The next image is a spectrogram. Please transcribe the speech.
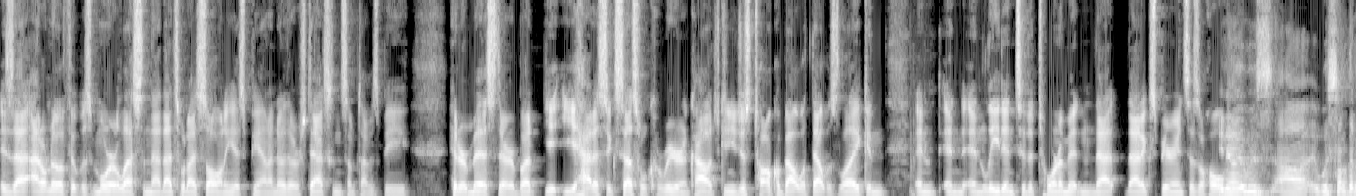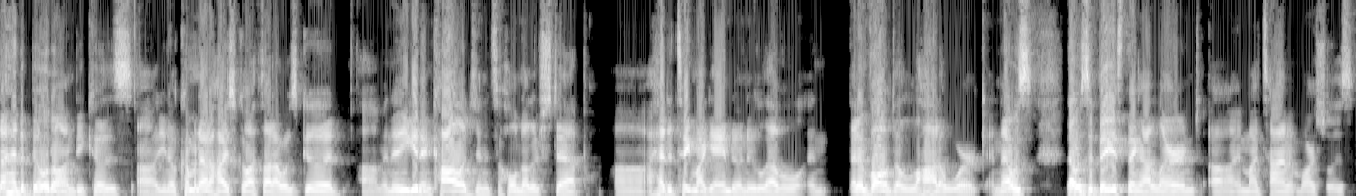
Is that I don't know if it was more or less than that. That's what I saw on ESPN. I know their stats can sometimes be hit or miss there, but you, you had a successful career in college. Can you just talk about what that was like, and and and and lead into the tournament and that that experience as a whole? You know, it was uh, it was something I had to build on because uh, you know coming out of high school, I thought I was good, um, and then you get in college and it's a whole nother step. Uh, I had to take my game to a new level, and that involved a lot of work. And that was that was the biggest thing I learned uh, in my time at Marshall is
